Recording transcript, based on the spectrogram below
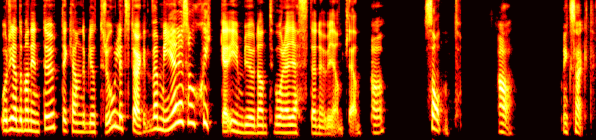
Och reder man inte ut det kan det bli otroligt stökigt. Vem är det som skickar inbjudan till våra gäster nu egentligen? Ja. Sånt. Ja, exakt.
